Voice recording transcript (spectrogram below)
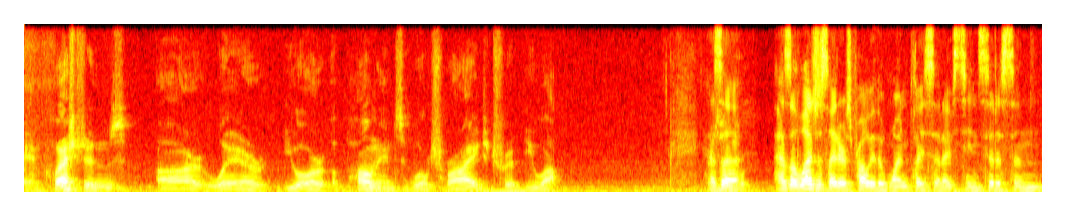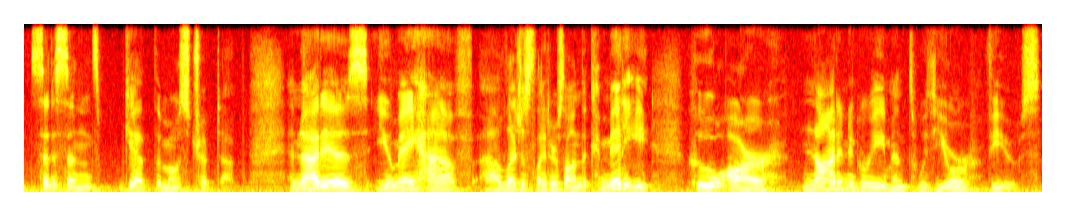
And questions are where your opponents will try to trip you up. As a, as a legislator, it's probably the one place that I've seen citizen, citizens get the most tripped up. And that is, you may have uh, legislators on the committee who are not in agreement with your views.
